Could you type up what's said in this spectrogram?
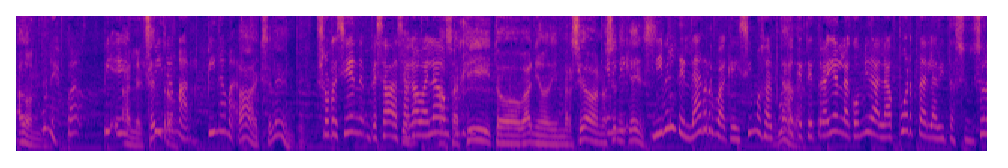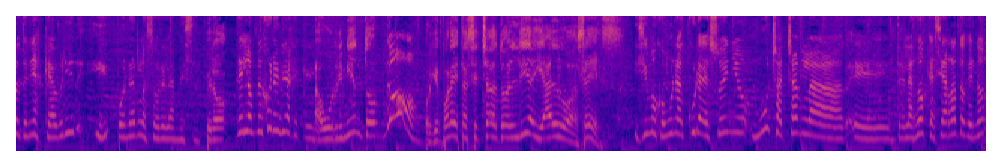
¿A dónde? Un spa. Pi- eh, ¿Al del centro? Pinamar, Pinamar. Ah, excelente. Yo recién empezaba, sacaba el auto. Masajito, baño de inmersión, no sé El ni ni- qué es. Nivel de larva que hicimos al De punto nada. que te traían la comida a la puerta de la habitación. Solo tenías que abrir y ponerla sobre la mesa. Pero, De los mejores viajes que hice. aburrimiento, ¡No! porque por ahí estás echada todo el día y algo haces. Hicimos como una cura de sueño, mucha charla eh, entre las dos que hacía rato que no-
